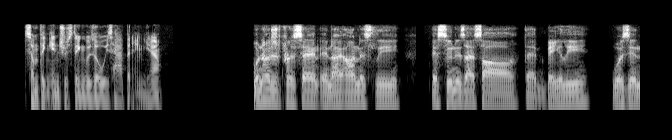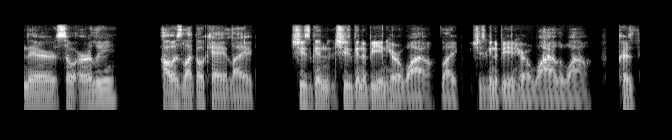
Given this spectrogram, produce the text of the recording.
something interesting was always happening, you know? 100%. And I honestly, as soon as I saw that Bayley was in there so early, I was like, okay, like she's gonna she's gonna be in here a while. Like she's gonna be in here a while, a while. Cause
